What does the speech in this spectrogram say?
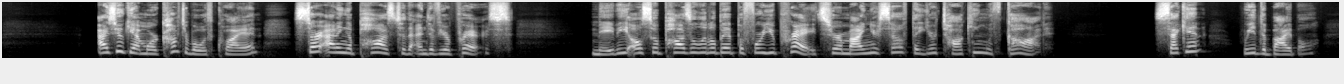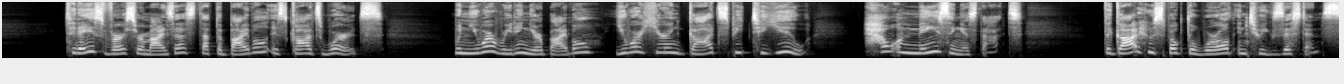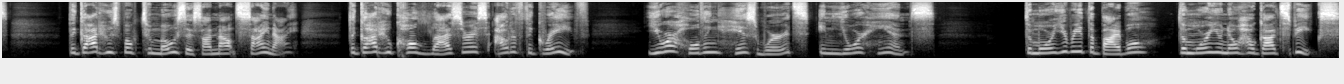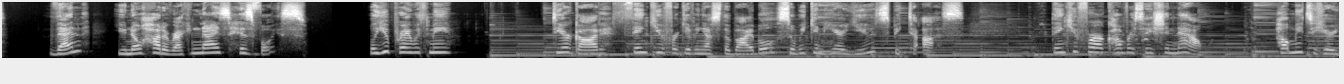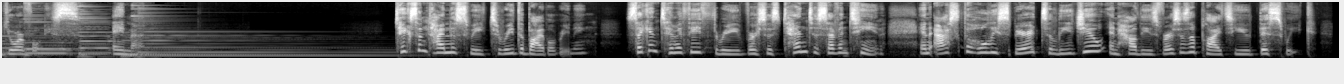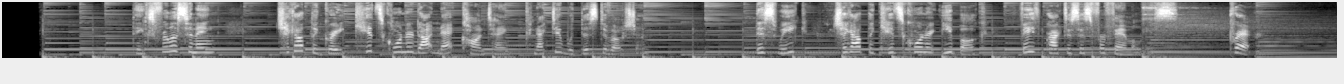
As you get more comfortable with quiet, start adding a pause to the end of your prayers. Maybe also pause a little bit before you pray to remind yourself that you're talking with God. Second, read the Bible. Today's verse reminds us that the Bible is God's words. When you are reading your Bible, you are hearing God speak to you. How amazing is that? The God who spoke the world into existence, the God who spoke to Moses on Mount Sinai, the God who called Lazarus out of the grave. You are holding His words in your hands. The more you read the Bible, the more you know how God speaks. Then you know how to recognize His voice. Will you pray with me? Dear God, thank you for giving us the Bible so we can hear you speak to us. Thank you for our conversation now. Help me to hear your voice. Amen. Take some time this week to read the Bible reading. 2 Timothy 3, verses 10 to 17, and ask the Holy Spirit to lead you in how these verses apply to you this week. Thanks for listening. Check out the great kidscorner.net content connected with this devotion. This week, check out the Kids Corner ebook, Faith Practices for Families. Prayer.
